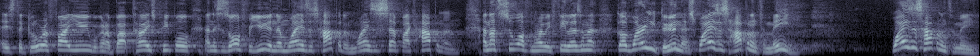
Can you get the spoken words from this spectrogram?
is to glorify you. We're going to baptize people, and this is all for you. And then why is this happening? Why is this setback happening? And that's so often how we feel, isn't it? God, why are you doing this? Why is this happening to me? Why is this happening to me?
